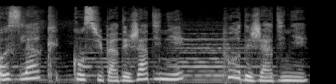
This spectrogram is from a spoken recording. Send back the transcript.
Ozlock, conçu par des jardiniers pour des jardiniers.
